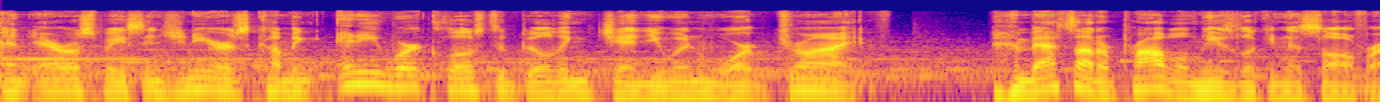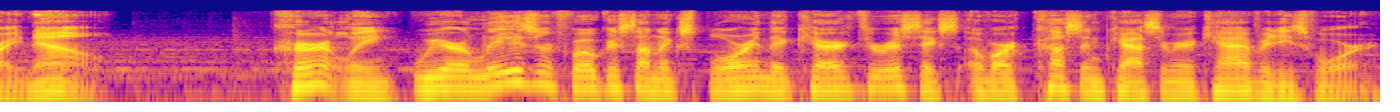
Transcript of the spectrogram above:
and aerospace engineers coming anywhere close to building genuine warp drive. And that's not a problem he's looking to solve right now. Currently, we are laser focused on exploring the characteristics of our custom Casimir cavities for.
